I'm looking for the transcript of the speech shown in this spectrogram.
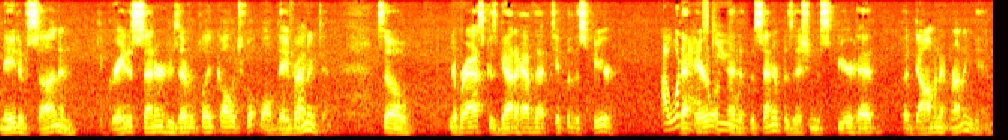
native son and the greatest center who's ever played college football, Dave right. Rimington. So Nebraska's got to have that tip of the spear. I want that to ask you at the center position to spearhead a dominant running game.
